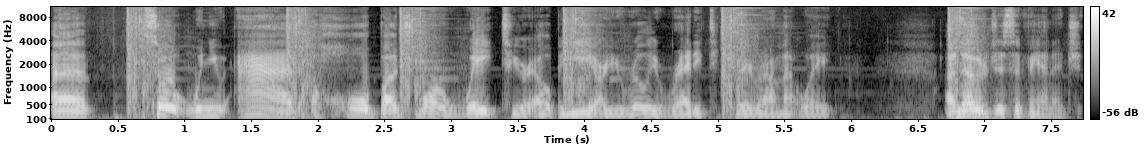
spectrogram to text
Uh, so when you add a whole bunch more weight to your LBE, are you really ready to carry around that weight? Another disadvantage.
